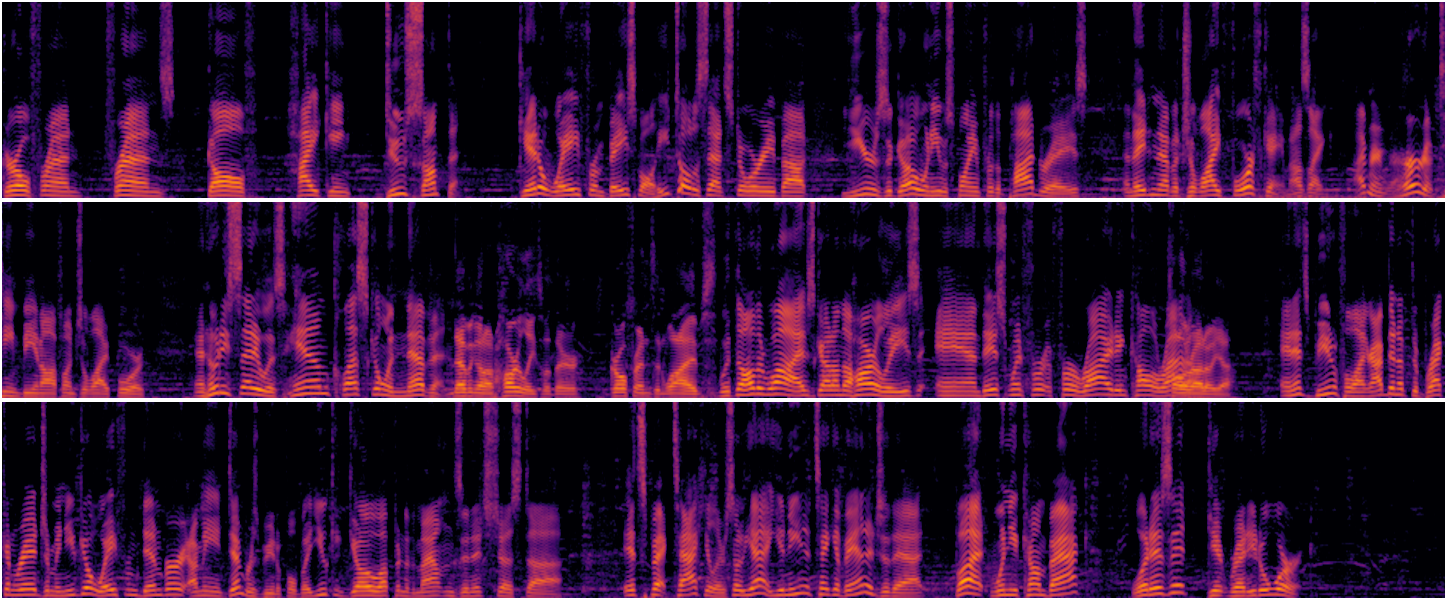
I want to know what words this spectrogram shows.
girlfriend, friends, golf, hiking, do something. Get away from baseball. He told us that story about years ago when he was playing for the Padres and they didn't have a July 4th game. I was like, I've never heard of a team being off on July 4th. And he say it was him, Klesko, and Nevin. Nevin got on Harleys with their girlfriends and wives. With all their wives, got on the Harleys, and they just went for, for a ride in Colorado. Colorado, yeah and it's beautiful. Like I've been up to Breckenridge. I mean, you go away from Denver. I mean, Denver's beautiful, but you can go up into the mountains, and it's just uh, it's spectacular. So yeah, you need to take advantage of that. But when you come back, what is it? Get ready to work.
